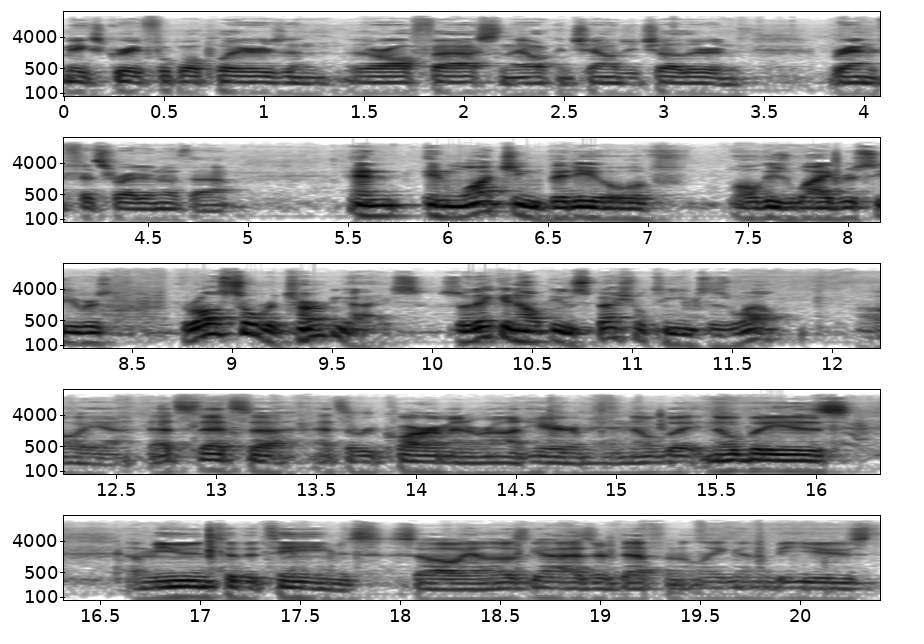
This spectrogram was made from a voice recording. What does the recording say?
makes great football players and they're all fast and they all can challenge each other and Brandon fits right in with that. And in watching video of all these wide receivers, they're also return guys, so they can help you in special teams as well. Oh yeah, that's that's a that's a requirement around here, man. Nobody nobody is immune to the teams, so you know those guys are definitely going to be used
